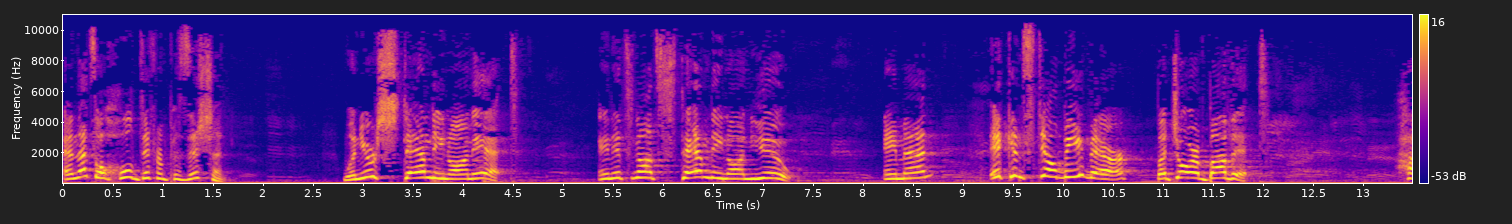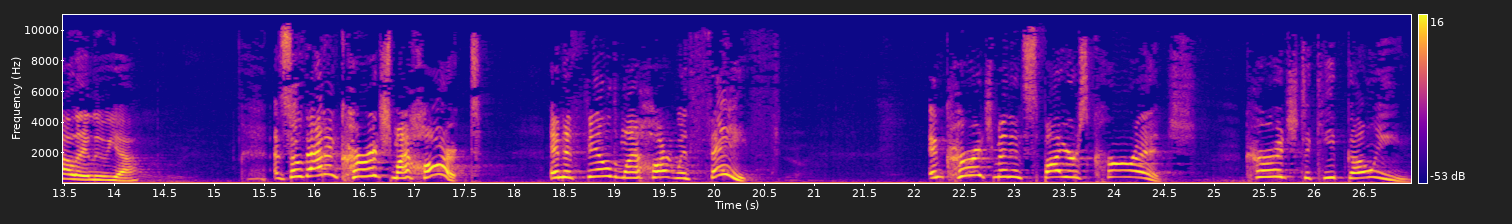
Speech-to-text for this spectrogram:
And that's a whole different position. When you're standing on it, and it's not standing on you. Amen? It can still be there, but you're above it. Hallelujah. And so that encouraged my heart. And it filled my heart with faith. Encouragement inspires courage. Courage to keep going,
